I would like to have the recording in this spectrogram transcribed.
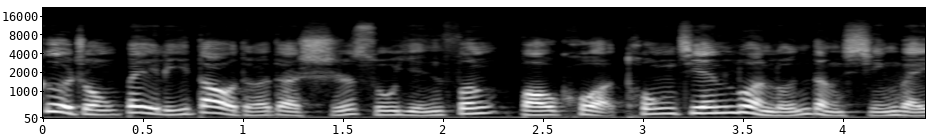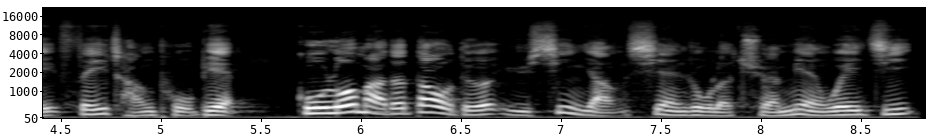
各种背离道德的世俗淫风，包括通奸、乱伦等行为非常普遍。古罗马的道德与信仰陷入了全面危机。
